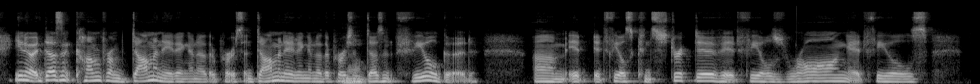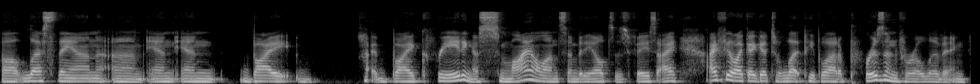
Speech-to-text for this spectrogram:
you know, it doesn't come from dominating another person. Dominating another person no. doesn't feel good. Um, it, it feels constrictive. It feels wrong. It feels uh, less than. Um, and and by by creating a smile on somebody else's face, I I feel like I get to let people out of prison for a living,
